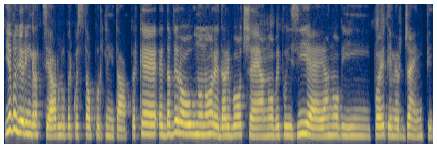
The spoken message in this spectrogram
Io voglio ringraziarlo per questa opportunità, perché è davvero un onore dare voce a nuove poesie e a nuovi poeti emergenti.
